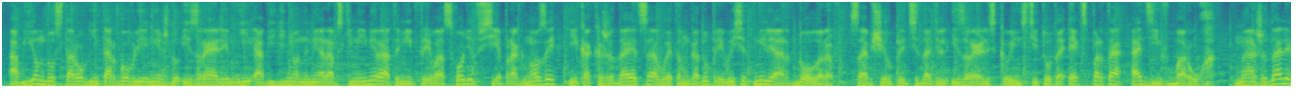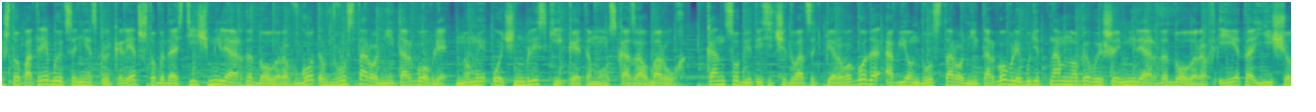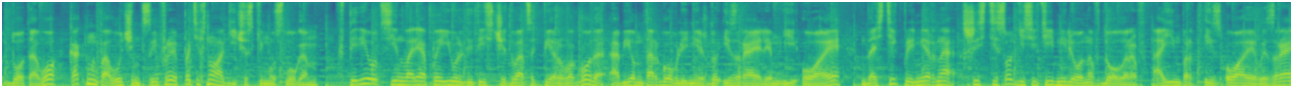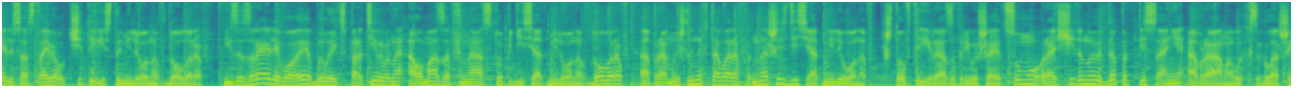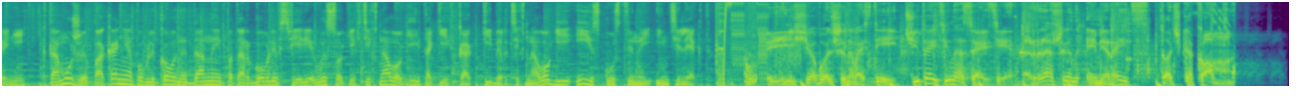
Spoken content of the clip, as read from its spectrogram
Объем двусторонней торговли между Израилем и Объединенными Арабскими Эмиратами превосходит все прогнозы и, как ожидается, в этом году превысит миллиард долларов, сообщил председатель Израильского института экспорта Адив Барух. Мы ожидали, что потребуется несколько лет, чтобы достичь миллиарда долларов в год в двусторонней торговле, но мы очень близки к этому, сказал Барух. К концу 2021 года объем двусторонней торговли будет намного выше миллиарда долларов, и это еще до того, как мы получим цифры по технологическим услугам. В период с января по июль 2021 года объем торговли между Израилем и ОАЭ достиг примерно 610 миллионов долларов, а импорт из ОАЭ в Израиль составил 400 миллионов долларов. Из Израиля в ОАЭ было экспортировано алмазов на 150 миллионов долларов, а промышленных товаров на 60 миллионов, что в три раза превышает сумму, рассчитанную до подписания Авраамовых соглашений. К тому же, пока не опубликованы данные по торговле в сфере высоких технологий, таких как кибертехнологии и искусственный интеллект. Еще больше новостей читайте на сайте RussianEmirates.com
